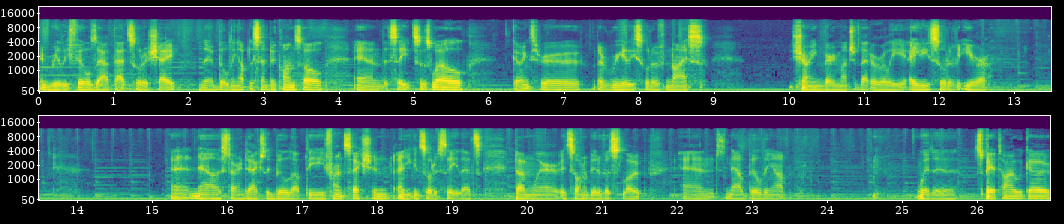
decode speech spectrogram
it really fills out that sort of shape. They're building up the center console and the seats as well, going through the really sort of nice, showing very much of that early 80s sort of era. And now starting to actually build up the front section and you can sort of see that's done where it's on a bit of a slope and now building up where the spare tire would go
